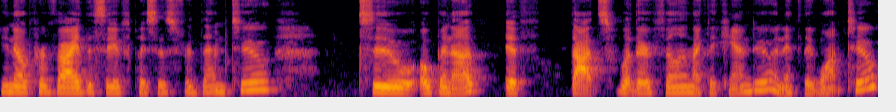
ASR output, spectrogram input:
you know, provide the safe places for them to to open up if that's what they're feeling like they can do and if they want to.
